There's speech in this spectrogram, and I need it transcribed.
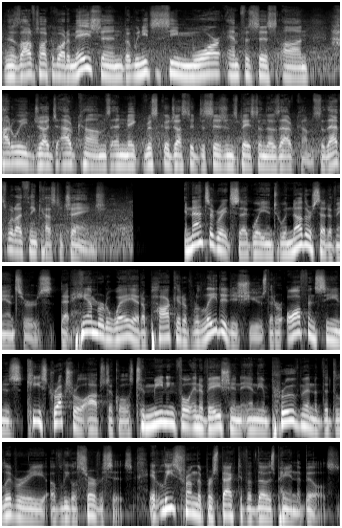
and there's a lot of talk of automation, but we need to see more emphasis on how do we judge outcomes and make risk adjusted decisions based on those outcomes. So that's what I think has to change. And that's a great segue into another set of answers that hammered away at a pocket of related issues that are often seen as key structural obstacles to meaningful innovation and the improvement of the delivery of legal services, at least from the perspective of those paying the bills.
